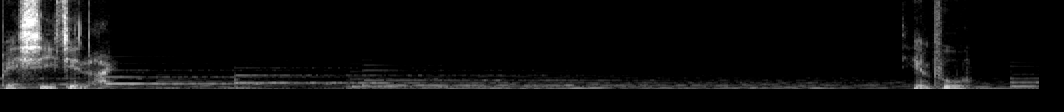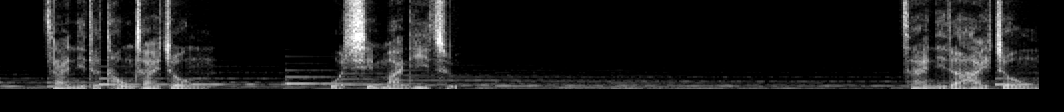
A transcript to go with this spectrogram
被吸进来。天父，在你的同在中，我心满意足；在你的爱中，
